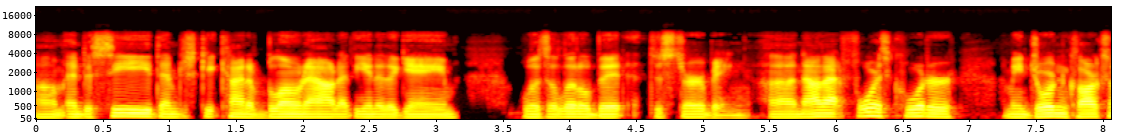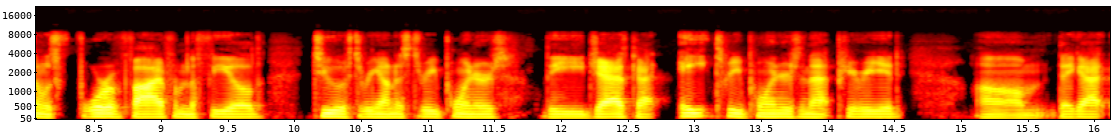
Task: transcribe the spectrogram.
Um, and to see them just get kind of blown out at the end of the game was a little bit disturbing. Uh, now, that fourth quarter, I mean, Jordan Clarkson was four of five from the field two of three on his three pointers. The Jazz got eight three pointers in that period. Um, they got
